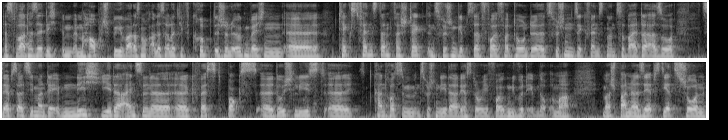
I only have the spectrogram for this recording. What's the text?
das war tatsächlich im, im, Hauptspiel war das noch alles relativ kryptisch in irgendwelchen äh, Textfenstern versteckt. Inzwischen gibt es da voll vertonte Zwischensequenzen und so weiter. Also selbst als jemand, der eben nicht jede einzelne äh, Questbox äh, durchliest, äh, kann trotzdem inzwischen jeder der Story folgen. Die wird eben auch immer, immer spannender. Selbst jetzt schon,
